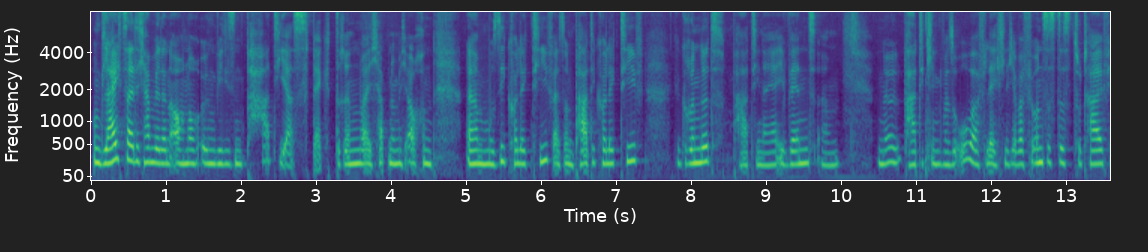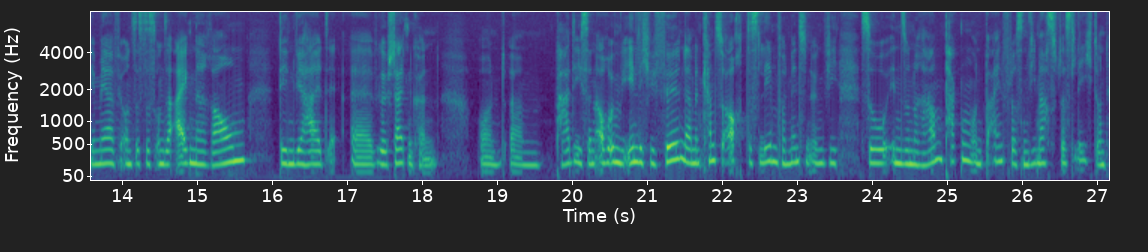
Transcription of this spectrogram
Und gleichzeitig haben wir dann auch noch irgendwie diesen Party-Aspekt drin, weil ich habe nämlich auch ein ähm, Musikkollektiv, also ein Partykollektiv gegründet. Party, naja, Event. Ähm, ne? Party klingt mal so oberflächlich, aber für uns ist das total viel mehr. Für uns ist das unser eigener Raum, den wir halt äh, gestalten können. Und ähm, Party ist dann auch irgendwie ähnlich wie Film. Damit kannst du auch das Leben von Menschen irgendwie so in so einen Rahmen packen und beeinflussen. Wie machst du das Licht und,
